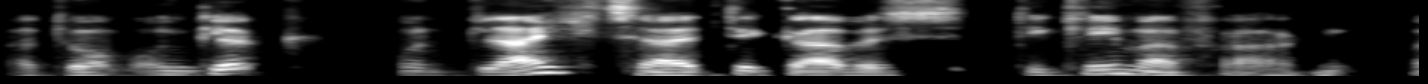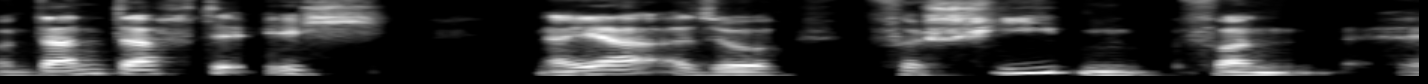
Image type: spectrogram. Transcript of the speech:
Atomunglück und gleichzeitig gab es die Klimafragen. Und dann dachte ich, naja, also Verschieben von äh,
